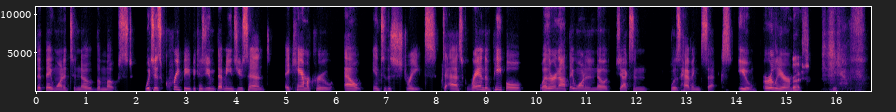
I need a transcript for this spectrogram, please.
that they wanted to know the most, which is creepy because you that means you sent a camera crew out into the streets to ask random people whether or not they wanted to know if Jackson was having sex. Ew. Earlier, Gross. yeah,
